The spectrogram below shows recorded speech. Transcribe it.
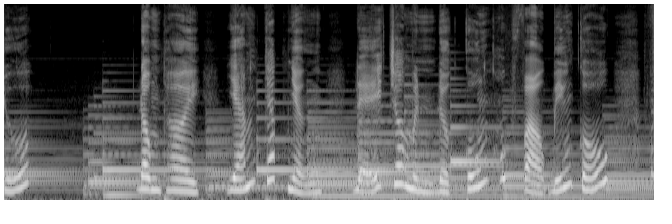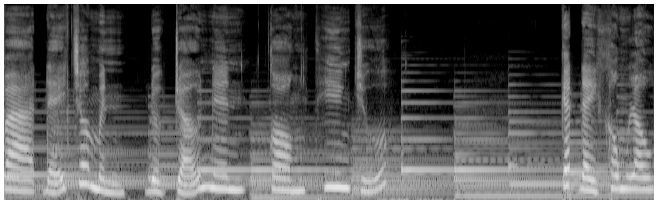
chúa, đồng thời dám chấp nhận để cho mình được cuốn hút vào biến cố và để cho mình được trở nên con thiên chúa. Cách đây không lâu,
